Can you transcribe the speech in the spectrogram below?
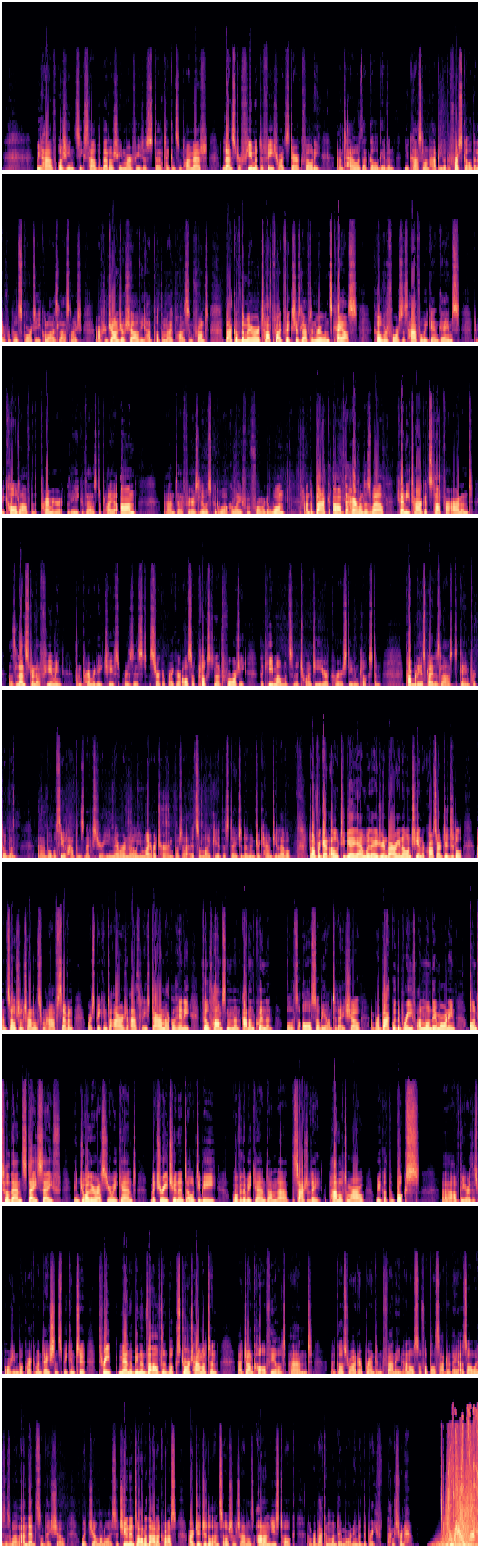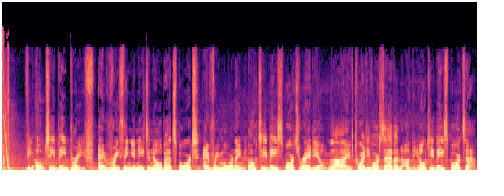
We have Oisin seeks help about Oisin Murphy just uh, taking some time out. Leinster fume at defeat, writes Derek Foley. And how was that goal given? Newcastle unhappy with the first goal that Liverpool scored to equalise last night after Jonjo Shelvey had put the Magpies in front. Back of the mirror, top flight fixtures left in ruins. Chaos. COVID forces half a weekend games to be called off, but the Premier League vows to play on. and uh, fears Lewis could walk away from Formula One. And the back of the Herald as well, Kenny targets top for Ireland as Leinster left fuming and Premier League chiefs resist circuit breaker. Also, Cluxton at 40, the key moments in a 20 year career. Stephen Cluxton probably has played his last game for Dublin. Uh, but we'll see what happens next year. You never know. He might return, but uh, it's unlikely at this stage at an inter-county level. Don't forget OTBAM with Adrian Barry and Eoin Sheahan across our digital and social channels from half seven. We're speaking to Irish athletes Darragh McElhinney, Phil Thompson, and Alan Quinlan will also be on today's show. And we're back with the brief on Monday morning. Until then, stay safe, enjoy the rest of your weekend. Make sure you tune in to OTB over the weekend on uh, the Saturday panel tomorrow. We've got the books uh, of the year, the sporting book recommendation, speaking to three men who've been involved in books George Hamilton, uh, John Caulfield, and uh, ghostwriter Brendan Fanning, and also Football Saturday, as always, as well, and then Sunday Show with Joe Molloy. So tune into all of that across our digital and social channels on on Newstalk, and we're back on Monday morning with the brief. Thanks for now. The OTB Brief. Everything you need to know about sport every morning. OTB Sports Radio, live 24 7 on the OTB Sports app.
